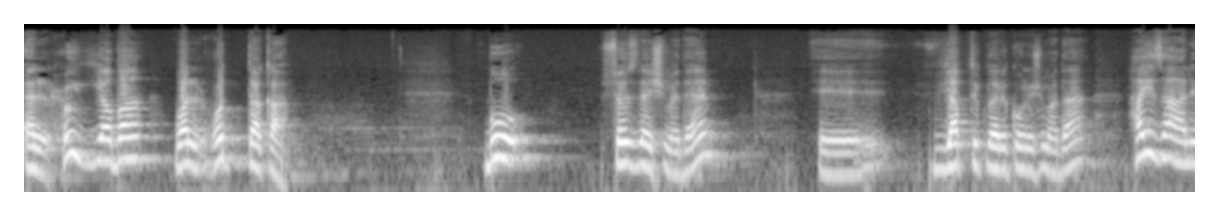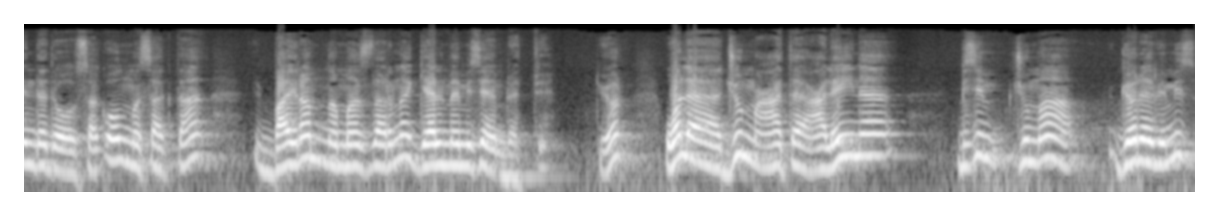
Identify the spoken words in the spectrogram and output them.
el huyyada vel uttaka bu sözleşmede e, yaptıkları konuşmada hayız halinde de olsak olmasak da bayram namazlarına gelmemizi emretti diyor. وَلَا جُمْعَةَ عَلَيْنَا Bizim cuma görevimiz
